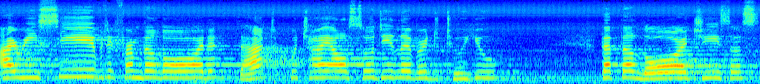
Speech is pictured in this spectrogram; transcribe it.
I received from the Lord that which I also delivered to you that the Lord Jesus,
